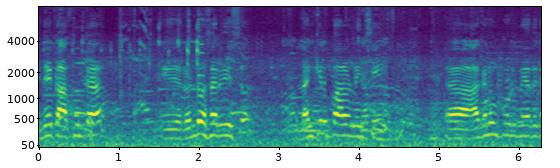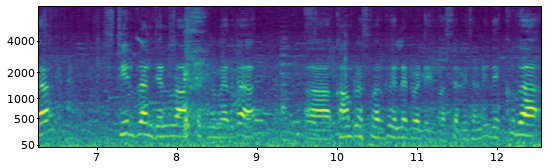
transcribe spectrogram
ఇదే కాకుండా ఇది రెండో సర్వీసు లంకిరిపాలెం నుంచి అగనంపూడి మీదుగా స్టీల్ ప్లాంట్ జనరల్ హాస్పిటల్ మీదుగా కాంప్లెక్స్ వరకు వెళ్ళేటువంటి బస్ సర్వీస్ అండి. ఇది ఎక్కువగా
